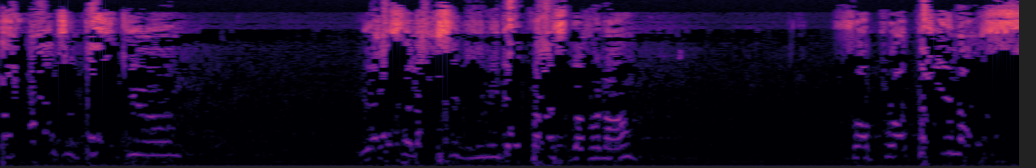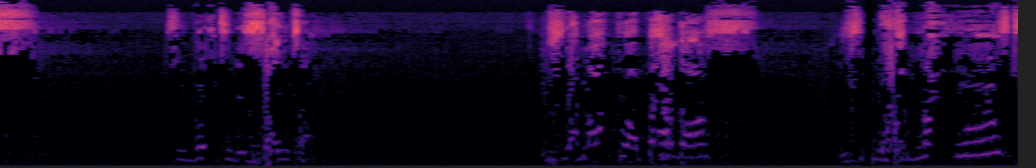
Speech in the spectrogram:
I want to thank you, Your Excellency, the past governor, for propelling us to go to the center if you had not propelled us, if you had not moved,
